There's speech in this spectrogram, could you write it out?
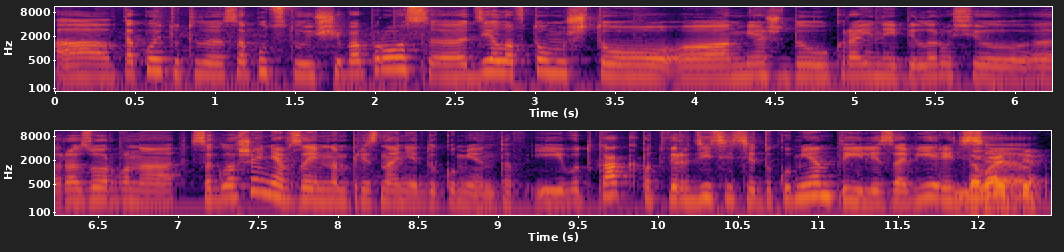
А, такой тут э, сопутствующий вопрос. Э, дело в том, что а, между Украиной и Беларусью э, разорвано соглашение о взаимном признании документов. И вот как подтвердить эти документы или заверить Давайте...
